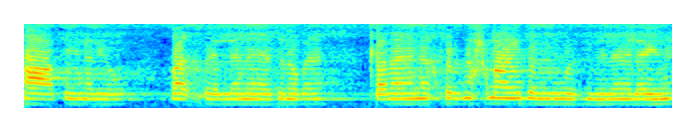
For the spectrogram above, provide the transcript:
أعطينا اليوم واغفر لنا ذنوبنا كما نغفر نحن أيضا للمذنبين إلينا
